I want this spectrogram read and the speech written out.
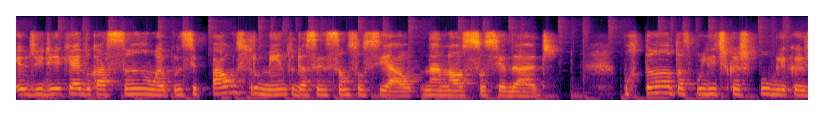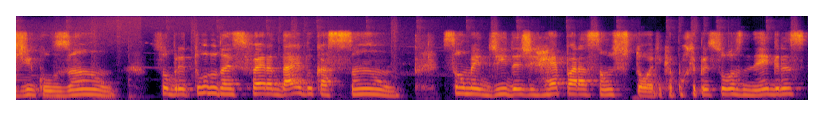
Eu diria que a educação é o principal instrumento de ascensão social na nossa sociedade. Portanto, as políticas públicas de inclusão, sobretudo na esfera da educação, são medidas de reparação histórica, porque pessoas negras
